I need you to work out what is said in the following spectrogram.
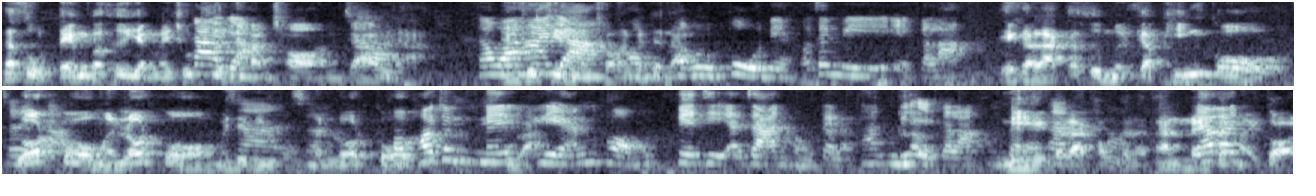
ถ้าสูตรเต็มก็คืออย่างในชุดเก้าชินอย่างบัญชรเก้าอย่าง ถ้าว่าอย่างชุดห้าจีนอย่างบัญชรของก็จะดับของหลวงปู่เนี่ยเขาจะมีเอกลักษณ์ เอกลักษณ์ก็คือเหมือนกับพิงโกใช่โรสค่ะโก เหมือนโรสโก ไม่ใช่พิงโกใช่เหมือนโรสโกของเขาจะก็คือในสีกุหลาบเหรียญของเกจิอาจารย์ของแต่ละท่านมีครับเอกลักษณ์ของมีแต่ละเอกท่านลักษณ์ของแต่ละท่านในแล้วสมัยก่อน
